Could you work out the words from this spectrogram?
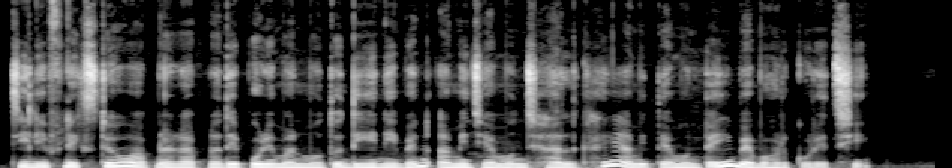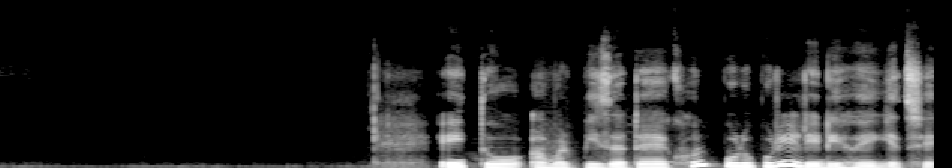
চিলি ফ্লেক্সটাও আপনারা আপনাদের পরিমাণ মতো দিয়ে নেবেন। আমি যেমন ঝাল খাই, আমি তেমনটাই ব্যবহার করেছি। এই তো আমার পিৎজাটা এখন পুরোপুরি রেডি হয়ে গেছে।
